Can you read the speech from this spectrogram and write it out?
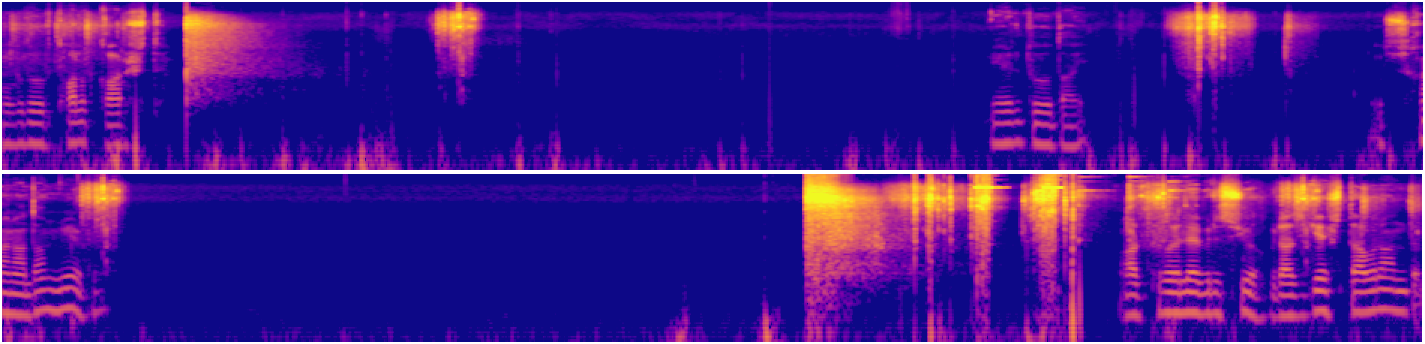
Orada ortalık karıştı. Nerede o dayı? O sıkan adam nerede? Artık öyle birisi yok. Biraz geç davrandım.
